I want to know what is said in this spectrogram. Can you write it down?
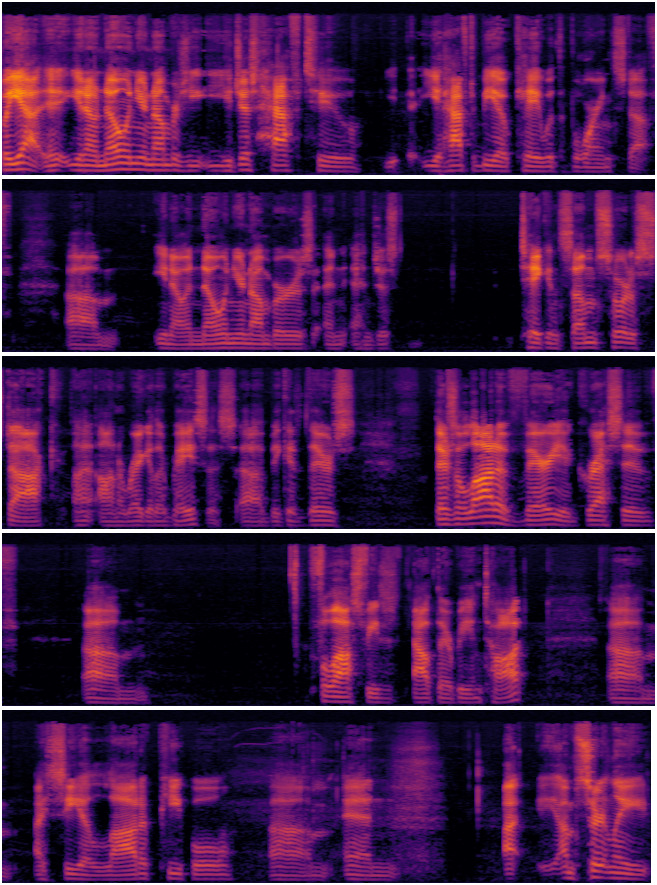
but yeah you know knowing your numbers you, you just have to you, have to be okay with the boring stuff um, you know and knowing your numbers and and just taking some sort of stock on, on a regular basis uh, because there's there's a lot of very aggressive um, philosophies out there being taught. Um, I see a lot of people, um, and I, am certainly,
